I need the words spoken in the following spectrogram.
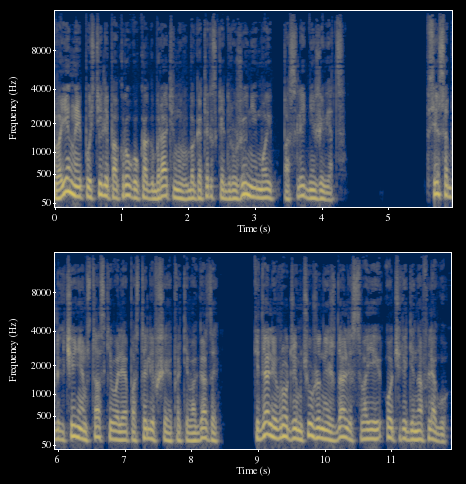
Военные пустили по кругу, как братину в богатырской дружине, мой последний живец. Все с облегчением стаскивали опостылевшие противогазы, кидали в рот жемчужины и ждали своей очереди на флягу.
